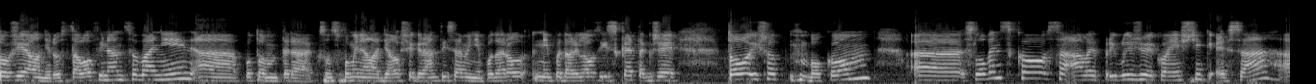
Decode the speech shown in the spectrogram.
to žiaľ nedostalo financovanie a potom teda, ak som spomínala, ďalšie granty sa mi nepodarilo, nepodarilo získať, takže to išlo bokom. E, Slovensko sa ale približuje konečne k ESA a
